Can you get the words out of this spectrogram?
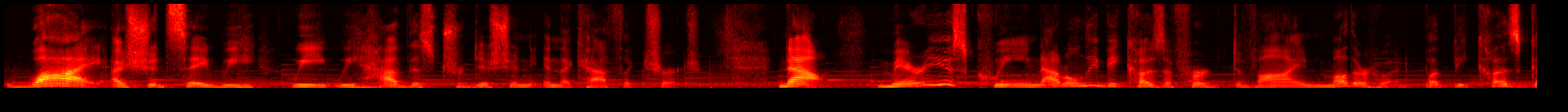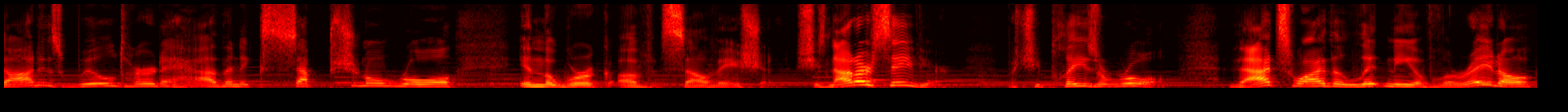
why I should say, we, we, we have this tradition in the Catholic Church. Now, Mary is queen not only because of her divine motherhood, but because God has willed her to have an exceptional role in the work of salvation. She's not our Savior, but she plays a role. That's why the Litany of Loreto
